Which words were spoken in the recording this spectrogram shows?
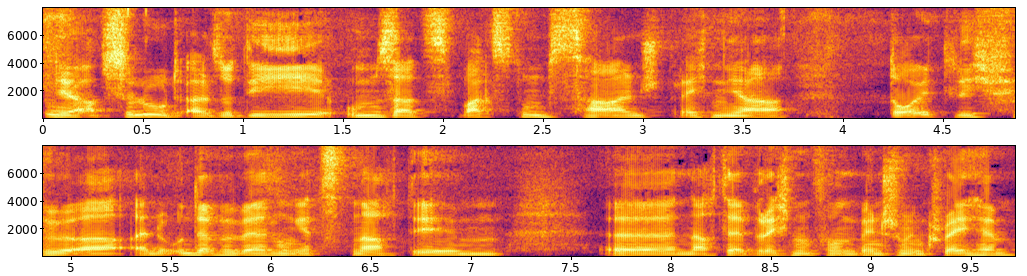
Ja, absolut. Also die Umsatzwachstumszahlen sprechen ja deutlich für eine Unterbewertung jetzt nach dem äh, nach der Berechnung von Benjamin Graham,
